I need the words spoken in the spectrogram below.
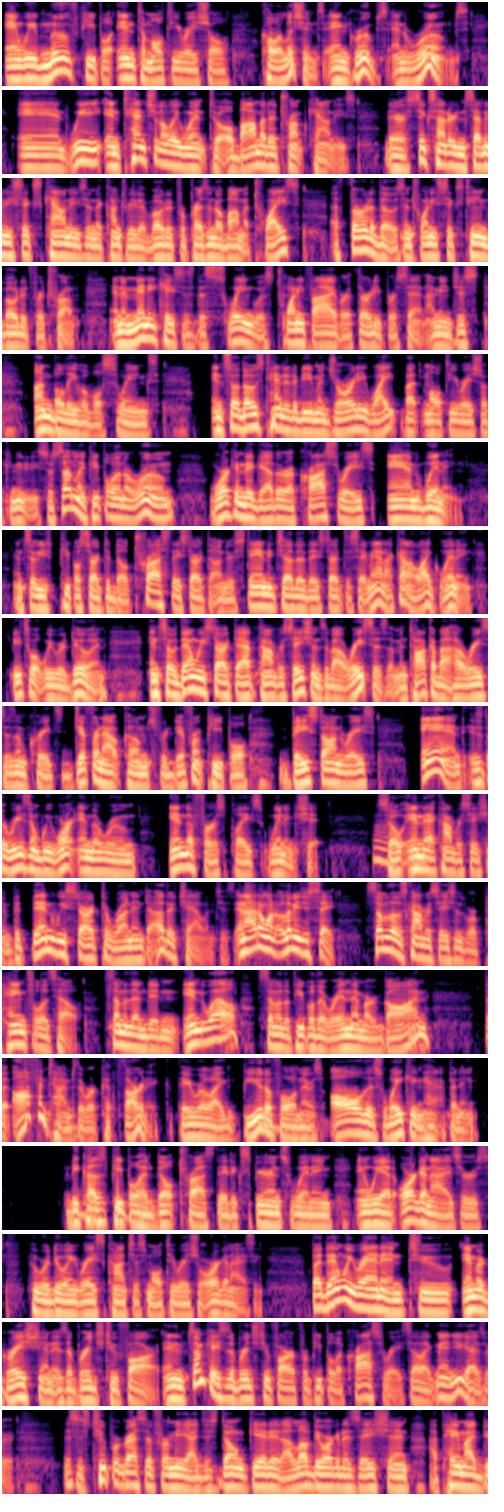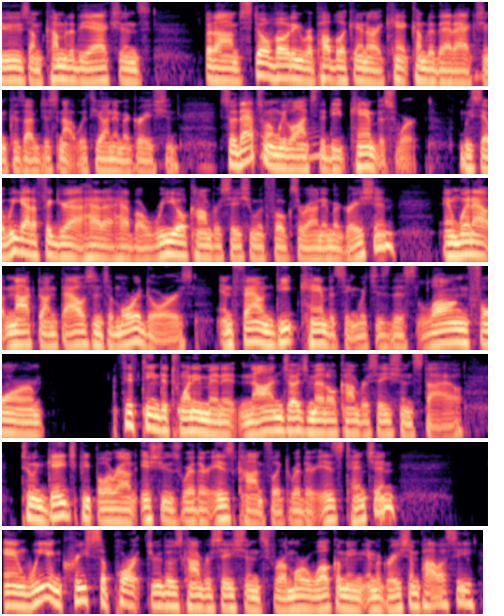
And we've moved people into multiracial coalitions and groups and rooms. And we intentionally went to Obama to Trump counties. There are 676 counties in the country that voted for President Obama twice. A third of those in 2016 voted for Trump. And in many cases, the swing was 25 or 30%. I mean, just unbelievable swings. And so those tended to be majority white, but multiracial communities. So suddenly people in a room working together across race and winning. And so people start to build trust. They start to understand each other. They start to say, man, I kind of like winning. Beats what we were doing. And so then we start to have conversations about racism and talk about how racism creates different outcomes for different people based on race and is the reason we weren't in the room in the first place winning shit. So hmm. in that conversation, but then we start to run into other challenges. And I don't want to, let me just say, some of those conversations were painful as hell. Some of them didn't end well. Some of the people that were in them are gone. But oftentimes they were cathartic. They were like beautiful and there's all this waking happening because people had built trust, they'd experienced winning, and we had organizers who were doing race conscious multiracial organizing. But then we ran into immigration as a bridge too far. And in some cases, a bridge too far for people across race. They're like, man, you guys are, this is too progressive for me. I just don't get it. I love the organization. I pay my dues. I'm coming to the actions, but I'm still voting Republican or I can't come to that action because I'm just not with you on immigration. So that's when we launched the mm-hmm. deep canvas work. We said, we got to figure out how to have a real conversation with folks around immigration and went out and knocked on thousands of more doors and found deep canvassing, which is this long form, 15 to 20 minute, non judgmental conversation style to engage people around issues where there is conflict, where there is tension. And we increased support through those conversations for a more welcoming immigration policy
